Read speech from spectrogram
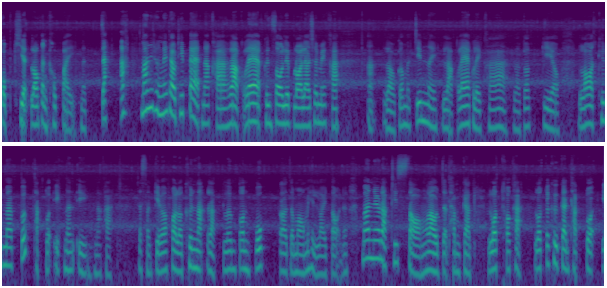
กบเขียดร้องกันเข้าไปนะจ๊ะ อะ มาถึงในแถวที่ 8 นะคะ หลักแรกขึ้นโซเรียบร้อยแล้วใช่ไหมคะ อะ เราก็มาจิ้มในหลักแรกเลยค่ะ แล้วก็เกี่ยวลอดขึ้นมาปุ๊บถักตัว x นั่นเองนะคะ จะสังเกตว่าพอเราขึ้นหลักเริ่มต้นปุ๊บ เราจะมองไม่เห็นรอยต่อนะมาในหลักที่ 2 เราจะทำการลดเขาค่ะ ลดก็คือการถักตัว A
